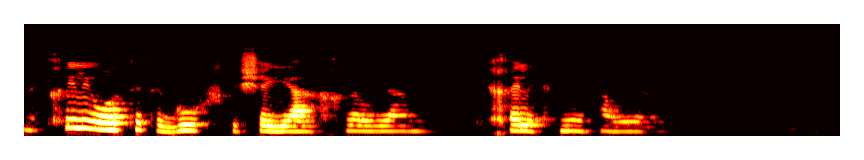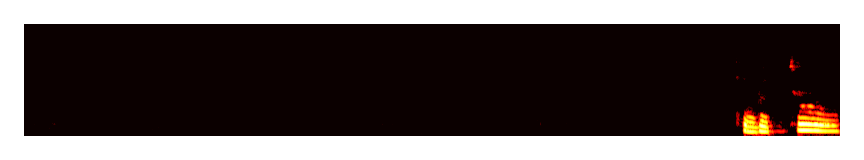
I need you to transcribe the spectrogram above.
להתחיל לראות את הגוף כשייך לעולם, כחלק מהעולם. כביטוי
